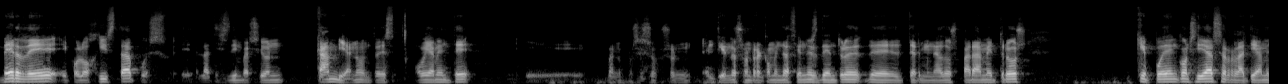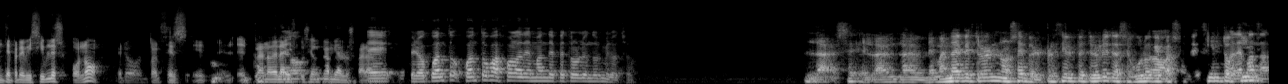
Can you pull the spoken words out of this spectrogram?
verde, ecologista, pues eh, la tesis de inversión cambia, ¿no? Entonces, obviamente, bueno, pues eso, son, entiendo, son recomendaciones dentro de, de, determinados parámetros que pueden considerarse relativamente previsibles o no, pero entonces el, el plano de la pero, discusión cambia los parámetros. Eh, pero ¿cuánto, ¿cuánto bajó la demanda de petróleo en 2008? La, la, la, demanda de petróleo no sé, pero el precio del petróleo te aseguro no, que pasó de 115. La demanda,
